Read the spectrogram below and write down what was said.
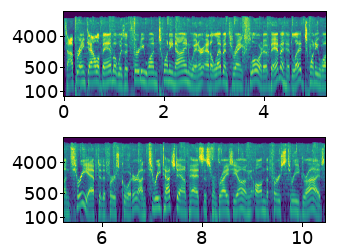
Top ranked Alabama was a 31 29 winner at 11th ranked Florida. Bama had led 21 3 after the first quarter on three touchdown passes from Bryce Young on the first three drives.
